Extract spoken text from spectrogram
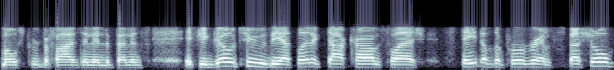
most Group of Fives and independents. If you go to theathletic.com slash state of the program special,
